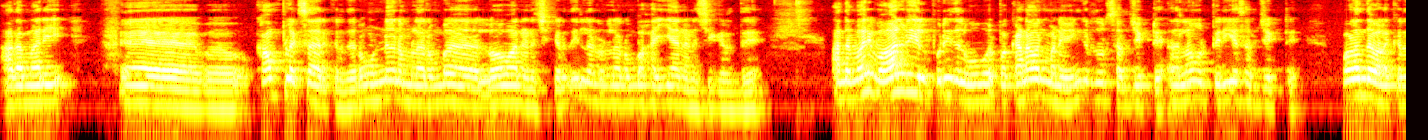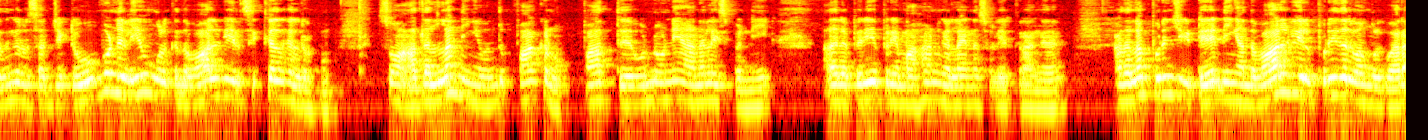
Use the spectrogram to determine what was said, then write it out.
அதை மாதிரி காம்ப்ளெக்ஸாக இருக்கிறது. ஒன்று நம்மளை ரொம்ப லோவாக நினச்சிக்கிறது இல்லை நல்லா ரொம்ப ஹையாக நினச்சிக்கிறது அந்த மாதிரி வாழ்வியல் புரிதல் ஒவ்வொரு இப்போ கணவன் மனைவிங்கிறது ஒரு சப்ஜெக்ட். அதெல்லாம் ஒரு பெரிய சப்ஜெக்ட். குழந்தை வளர்க்குறதுங்கிற ஒரு சப்ஜெக்ட். ஒவ்வொன்றுலேயும் உங்களுக்கு இந்த வாழ்வியல் சிக்கல்கள் இருக்கும். ஸோ அதெல்லாம் நீங்கள் வந்து பார்க்கணும். பார்த்து ஒன்று ஒன்றே அனலைஸ் பண்ணி, அதில் பெரிய பெரிய மகான்கள்லாம் என்ன சொல்லியிருக்கிறாங்க? அதெல்லாம் புரிஞ்சுக்கிட்டு நீங்கள் அந்த வாழ்வியல் புரிதல் உங்களுக்கு வர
